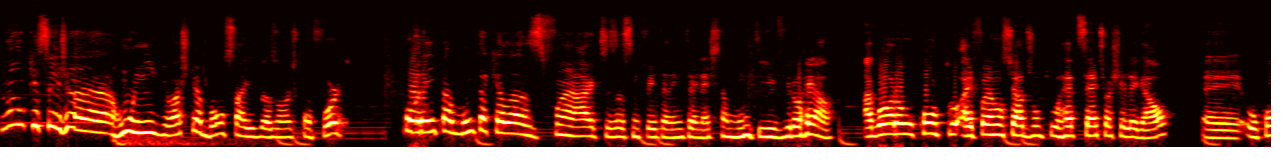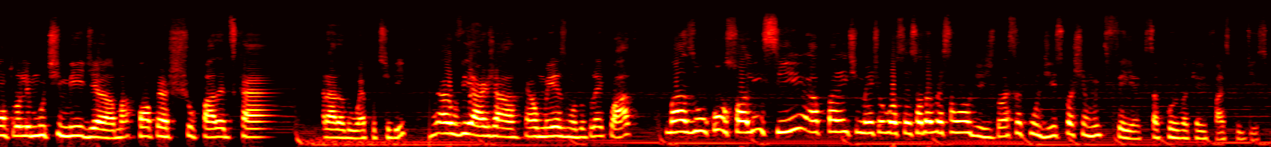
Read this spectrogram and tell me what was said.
Não que seja ruim, eu acho que é bom sair da zona de conforto. Porém, tá muito aquelas fan arts assim feitas na internet, tá muito e virou real. Agora o controle. Aí foi anunciado junto o headset, eu achei legal. É, o controle multimídia, uma cópia chupada descarada do Apple TV. O VR já é o mesmo do Play 4. Mas o console em si, aparentemente, eu gostei só da versão ao digital. Essa com disco eu achei muito feia, essa curva que ele faz com o disco.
